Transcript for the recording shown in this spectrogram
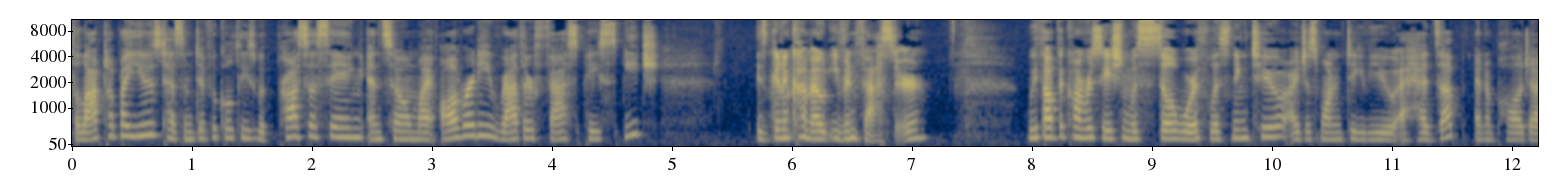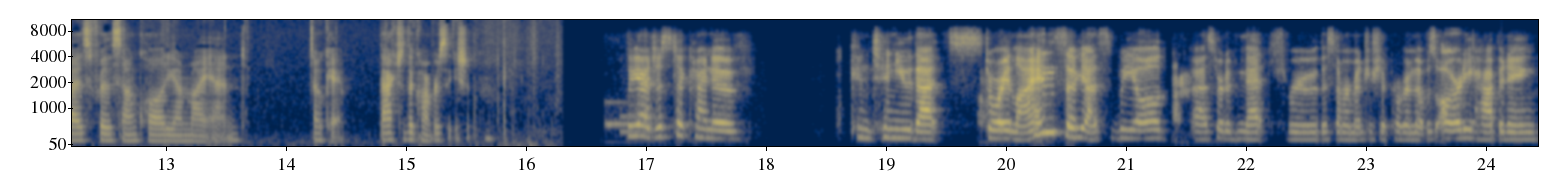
The laptop I used has some difficulties with processing, and so my already rather fast paced speech is going to come out even faster. We thought the conversation was still worth listening to. I just wanted to give you a heads up and apologize for the sound quality on my end. Okay, back to the conversation. So, yeah, just to kind of continue that storyline. So yes, we all uh, sort of met through the summer mentorship program that was already happening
